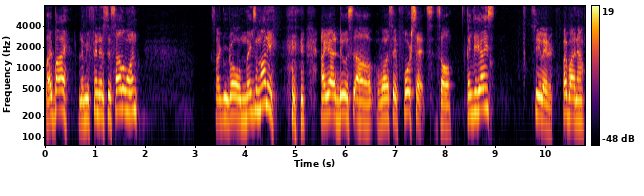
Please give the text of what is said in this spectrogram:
Bye-bye. Let me finish this other one so I can go make some money. I got to do, uh, what was it, four sets. So thank you guys. See you later. Bye bye now.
